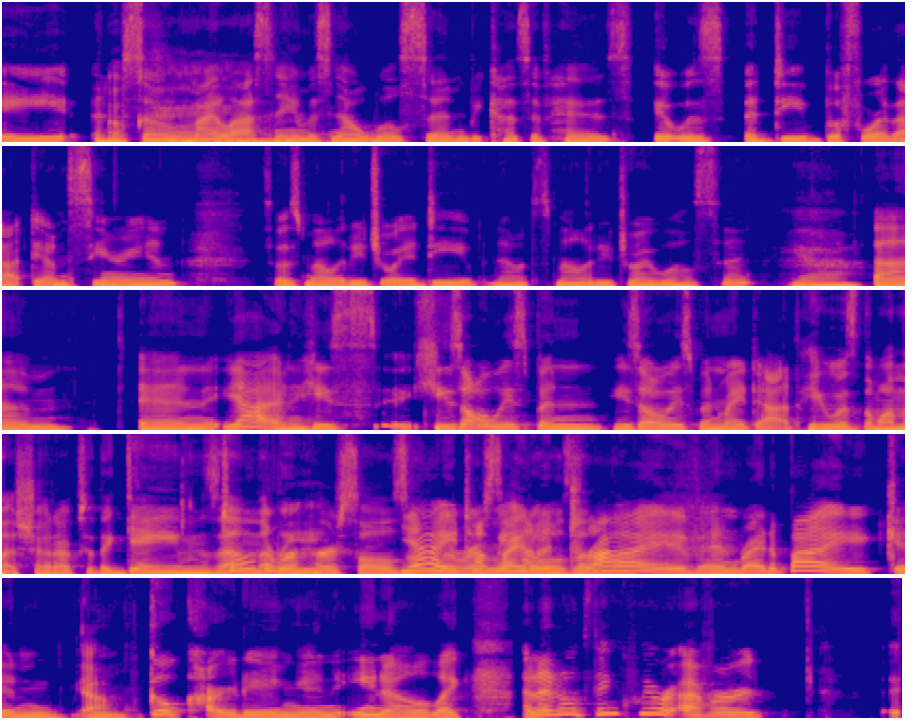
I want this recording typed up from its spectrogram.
eight. And so my last name is now Wilson because of his. It was Adib before that, Dan Syrian. So it was Melody Joy Adib. Now it's Melody Joy Wilson. yeah. Um, and yeah, and he's he's always been he's always been my dad. He was the one that showed up to the games and the rehearsals Yeah, and he taught me how to recitals and the- drive and, ride a bike and Yeah. go karting and you know like and I don't think we were ever uh,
